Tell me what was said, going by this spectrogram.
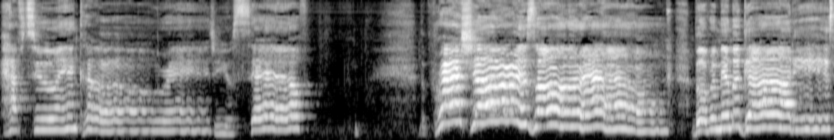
Have to encourage yourself. The pressure is all around, but remember God is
